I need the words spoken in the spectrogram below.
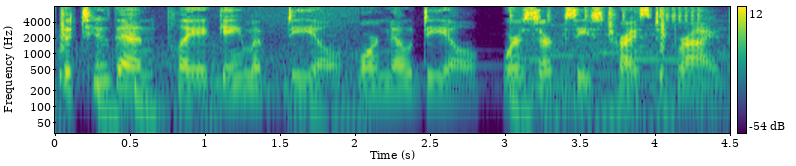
The two then play a game of deal or no deal, where Xerxes tries to bribe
